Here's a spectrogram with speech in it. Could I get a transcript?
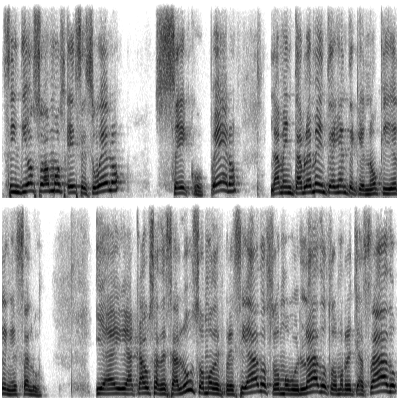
Sin Dios somos ese suelo seco, pero lamentablemente hay gente que no quiere esa luz. Y a causa de salud somos despreciados, somos burlados, somos rechazados,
